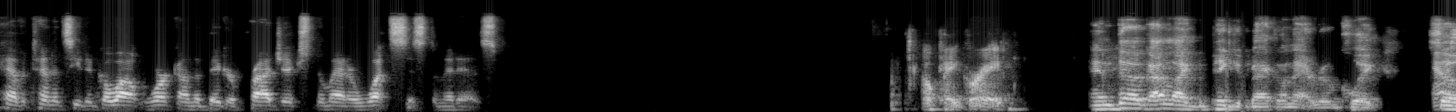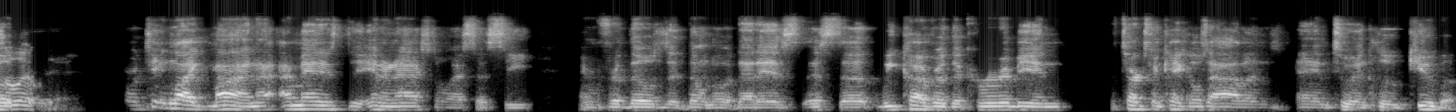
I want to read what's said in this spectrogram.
have a tendency to go out and work on the bigger projects, no matter what system it is. Okay, great. And Doug, I'd like to piggyback on that real quick. So Absolutely. For a team like mine, I, I manage the international SSC. And for those that don't know what that is, it's the, we cover the Caribbean, the Turks and Caicos Islands, and to include Cuba.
